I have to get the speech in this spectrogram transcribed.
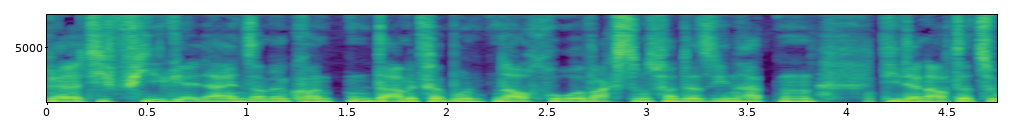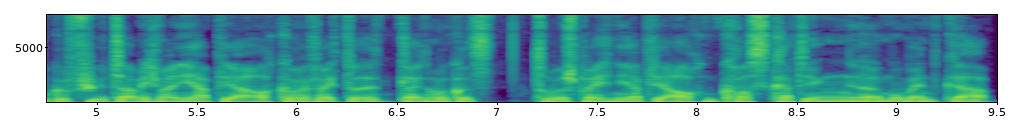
relativ viel Geld einsammeln konnten, damit verbunden auch hohe Wachstumsfantasien hatten, die dann auch dazu geführt haben. Ich meine, ihr habt ja auch, können wir vielleicht gleich nochmal kurz drüber sprechen, ihr habt ja auch einen Cost-Cutting-Moment gehabt.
